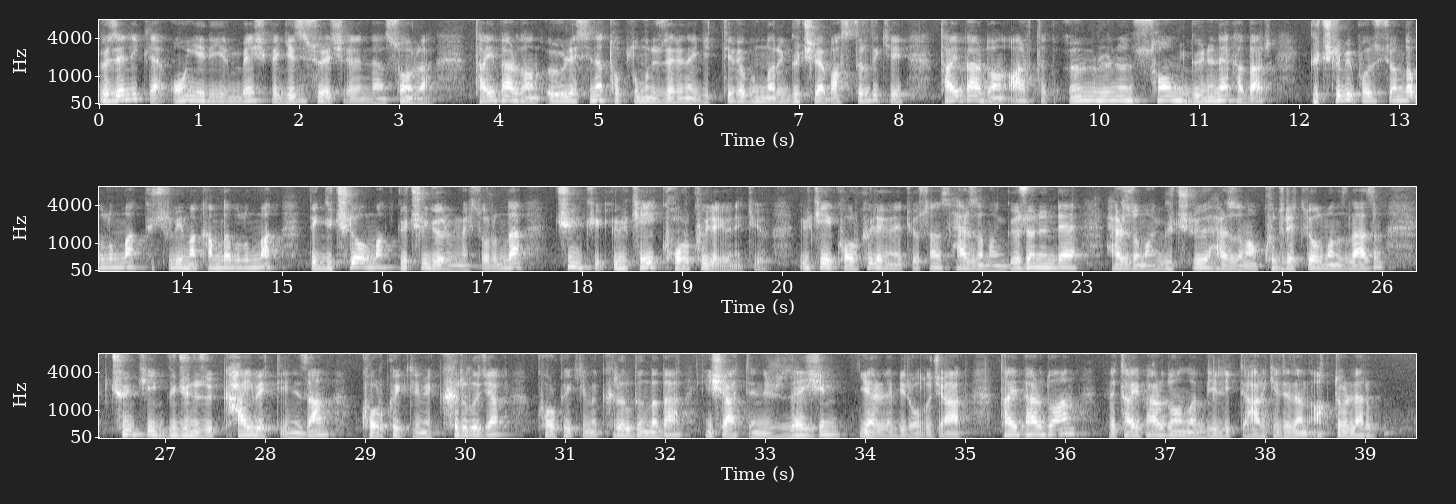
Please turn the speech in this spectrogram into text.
Özellikle 17-25 ve gezi süreçlerinden sonra Tayyip Erdoğan öylesine toplumun üzerine gitti ve bunları güçle bastırdı ki Tayyip Erdoğan artık ömrünün son gününe kadar güçlü bir pozisyonda bulunmak, güçlü bir makamda bulunmak ve güçlü olmak, güçlü görünmek zorunda. Çünkü ülkeyi korkuyla yönetiyor. Ülkeyi korkuyla yönetiyorsanız her zaman göz önünde, her zaman güçlü, her zaman kudretli olmanız lazım. Çünkü gücünüzü kaybettiğiniz an korku iklimi kırılacak. Korku iklimi kırıldığında da inşa ettiğiniz rejim yerle bir olacak. Tayyip Erdoğan ve Tayyip Erdoğan'la birlikte hareket eden aktörler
